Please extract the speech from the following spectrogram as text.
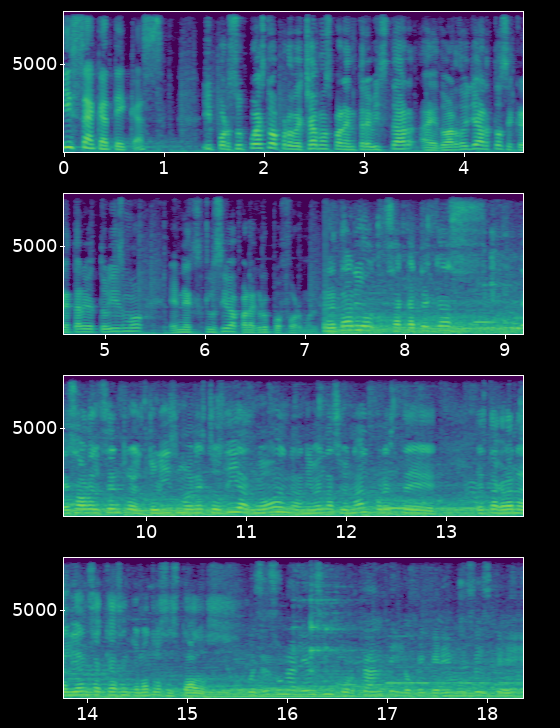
y Zacatecas. Y por supuesto aprovechamos para entrevistar a Eduardo Yarto, secretario de Turismo, en exclusiva para Grupo Fórmula. Secretario, Zacatecas es ahora el centro del turismo en estos días, ¿no? A nivel nacional por este esta gran alianza que hacen con otros estados? Pues es una alianza importante y lo que queremos es que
